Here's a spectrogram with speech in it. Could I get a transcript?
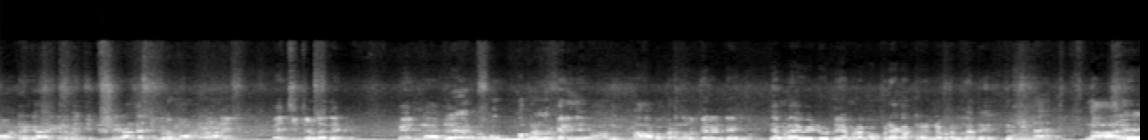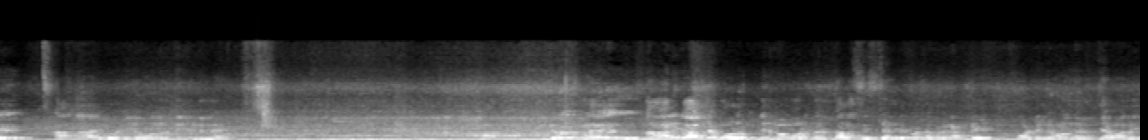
മോട്ടറും കാര്യങ്ങളും വെച്ചിട്ടുണ്ട്. രണ്ട് കൂടെ മോട്ടറാണ് വെച്ചിട്ടുള്ളത്. പിന്നെ ഇത് കൊ- കൊപ്ര നുറുക്കലില്ലേ? ആ കൊപ്ര നുറുക്കലുണ്ട്. നമ്മൾ നമ്മൾ ഡ്യൂട്ടി നമ്മുടെ കൊപ്പര കട്ടർ തന്നെ ഇവിടെ ഉള്ളത്. ഇത് പിന്നെ നാല് ആ നാല് മോൾ നിർത്തിയിട്ടുണ്ടല്ലേ? ആ ഇത് നമ്മൾ നാല് കാലിന്റെ മോളും ഇതിനുമ്പോ മോൾ നിർത്താനുള്ള സിസ്റ്റം ഉണ്ട്. പക്ഷെ ഇവിടെ രണ്ട് ബോട്ടിന്റെ മോൾ നിർത്തിയാൽ മതി.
